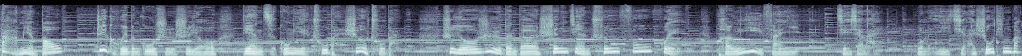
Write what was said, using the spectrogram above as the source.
大面包》。这个绘本故事是由电子工业出版社出版，是由日本的深见春夫绘，彭毅翻译。接下来，我们一起来收听吧。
